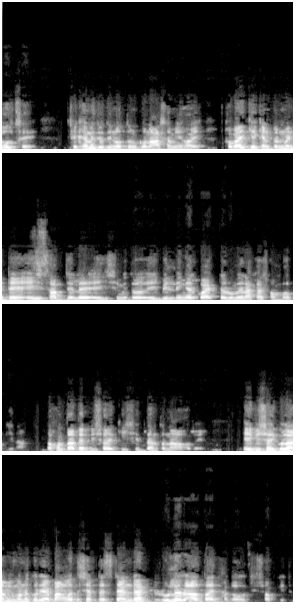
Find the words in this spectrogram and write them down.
চলছে, সেখানে যদি নতুন কোনো আসামি হয়, সবাইকে ক্যান্টনমেন্টে এই সাবজেলে, এই সীমিত, এই বিল্ডিং এর কয়েকটা রুমে রাখা সম্ভব কিনা? তখন তাদের বিষয়ে কি সিদ্ধান্ত নেওয়া হবে? এই বিষয়গুলো আমি মনে করি আর বাংলাদেশের একটা স্ট্যান্ডার্ড রুলের আওতায় থাকা উচিত সবকিছু।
